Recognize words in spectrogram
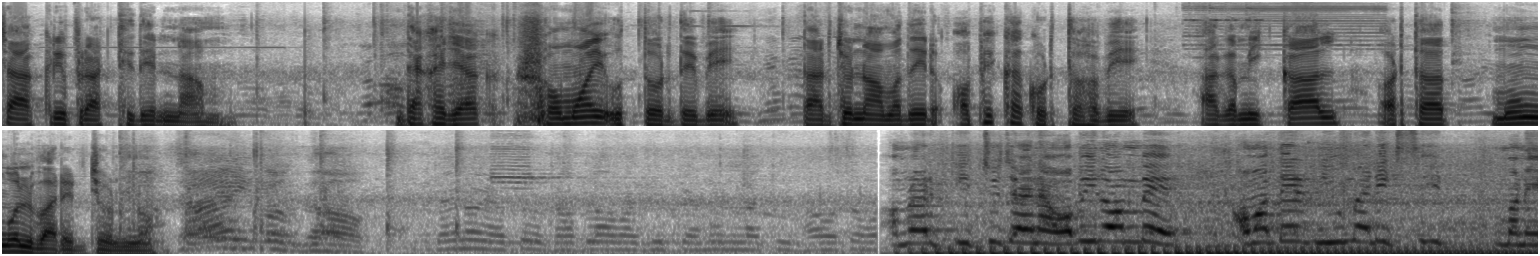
চাকরি প্রার্থীদের নাম। দেখা যাক, সময় উত্তর দেবে। তার জন্য আমাদের অপেক্ষা করতে হবে আগামীকাল, অর্থাৎ মঙ্গলবারের জন্য। আমরা আর কিচ্ছু চাই না, অবিলম্বে আমাদের নিউম্যারিক সিট মানে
